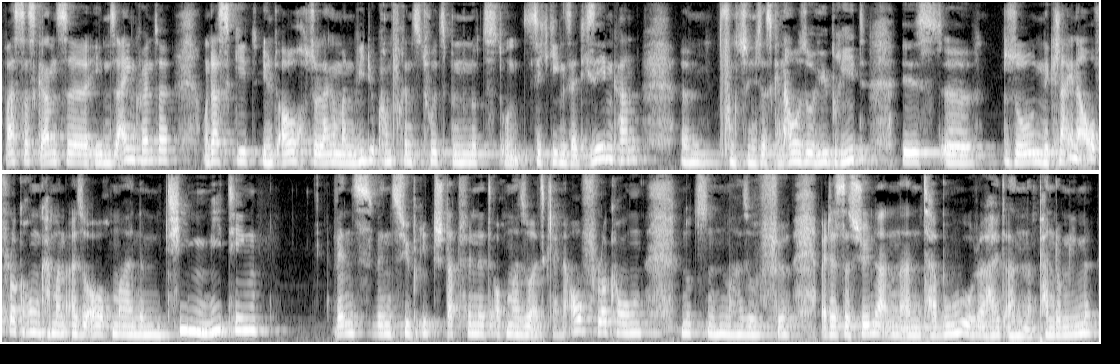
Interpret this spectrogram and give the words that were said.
was das Ganze eben sein könnte. Und das geht eben auch, solange man Videokonferenztools benutzt und sich gegenseitig sehen kann, ähm, funktioniert das genauso. Hybrid ist äh, so eine kleine Auflockerung, kann man also auch mal in einem Team-Meeting wenn es hybrid stattfindet, auch mal so als kleine Auflockerung nutzen, mal so für, weil das ist das Schöne an, an Tabu oder halt an Pandomime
